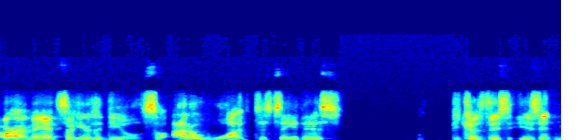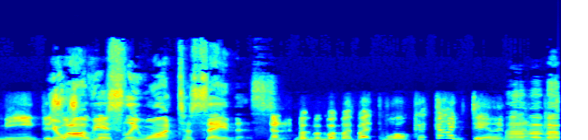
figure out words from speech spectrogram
All right, man. So here's the deal. So I don't want to say this because this isn't me. This you obviously want to say this. No, but, but but but but well, god damn it, man. Okay,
